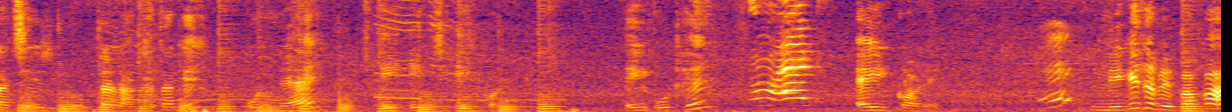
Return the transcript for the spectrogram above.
কাছে রিমোটটা রাখা থাকে, ও নেয় এই এই করে। এই ওঠে, এই করে। লেগে যাবে পাপা।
